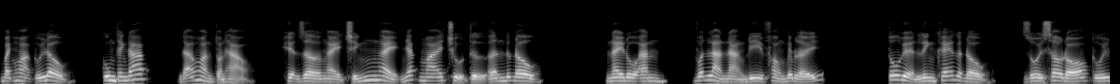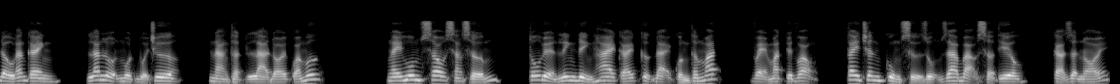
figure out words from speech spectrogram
Bạch họa cúi đầu, cung thanh đáp, đã hoàn toàn hảo, hiện giờ ngày chính ngày nhắc mãi chủ tử ân đức đâu. Nay đồ ăn, vẫn là nàng đi phòng bếp lấy. Tô huyền linh khẽ gật đầu, rồi sau đó cúi đầu ăn canh, lan lộn một buổi trưa, nàng thật là đói quá mức. Ngày hôm sau sáng sớm, Tô huyền linh đỉnh hai cái cực đại quần thâm mắt, vẻ mặt tuyệt vọng, tay chân cùng sử dụng ra bạo sở tiêu, cả giận nói,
